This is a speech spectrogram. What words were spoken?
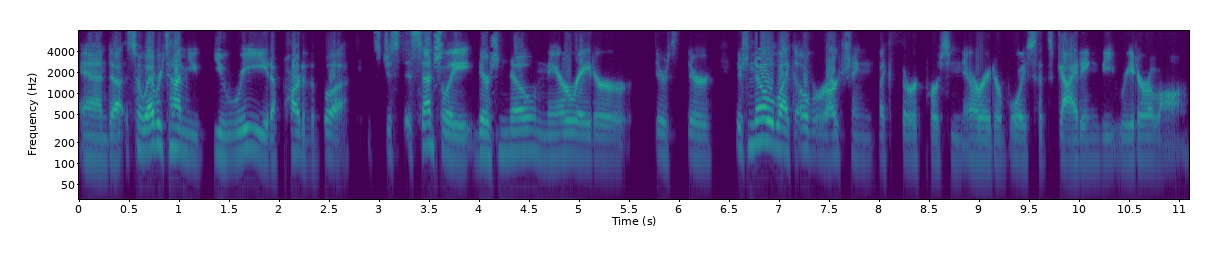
And uh, so every time you you read a part of the book, it's just essentially there's no narrator. There's there there's no like overarching like third person narrator voice that's guiding the reader along.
